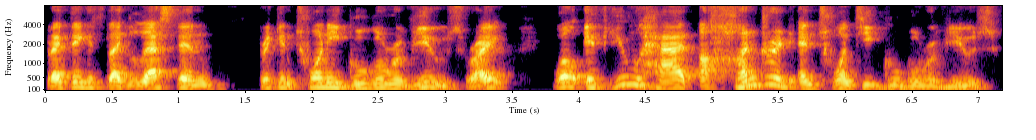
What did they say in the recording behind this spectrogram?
but I think it's like less than freaking 20 Google reviews, right? Well, if you had 120 Google reviews,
